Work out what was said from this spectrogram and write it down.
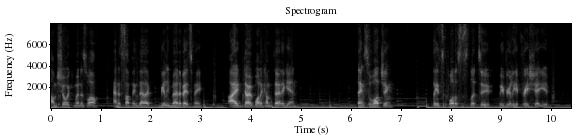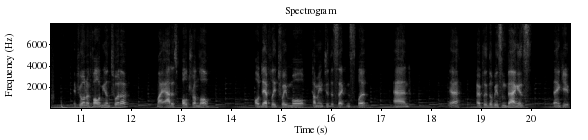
I'm sure we can win as well. And it's something that really motivates me. I don't want to come third again. Thanks for watching. Please support us in Split 2. We really appreciate you. If you want to follow me on Twitter, my ad is PoltronLol. I'll definitely tweet more coming into the second split. And yeah, hopefully there'll be some bangers. Thank you.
